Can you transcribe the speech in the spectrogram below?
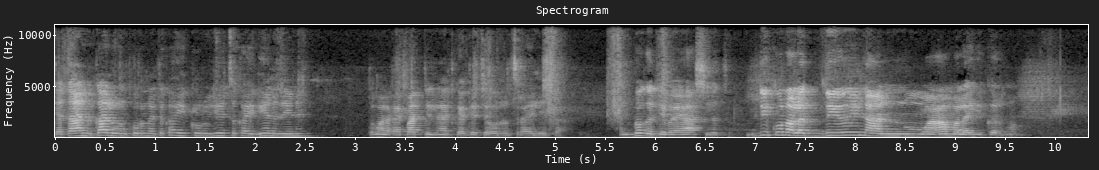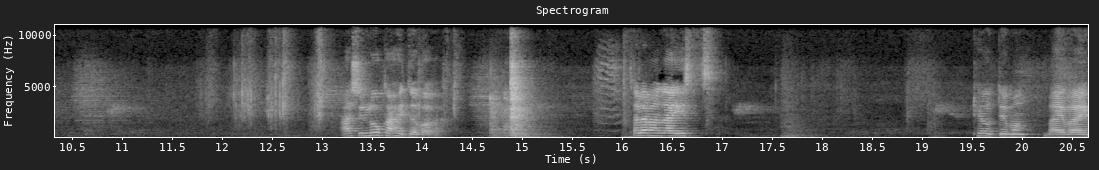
त्यात आम्ही कालवण करू नाही तर काही करू ह्याचं काही घेणं देणं? तुम्हाला काय पातील नाहीत काय त्याच्यावरच राहिले का? आणि बघते बाय असलं तर. दे कोणाला देईन आम्हाला हे कर मग. असे लोक आहेत बघा. चला मग आईस ठेवते मग. बाय बाय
